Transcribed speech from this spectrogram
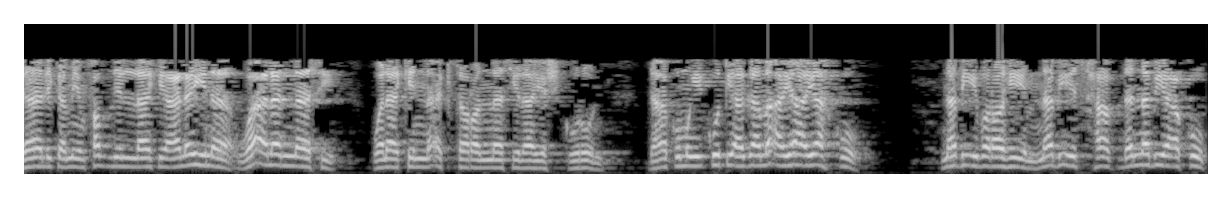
ذلك من فضل الله علينا وعلى الناس ولكن أكثر الناس لا يشكرون dan aku mengikuti agama ayah-ayahku Nabi Ibrahim, Nabi Ishak dan Nabi Yakub.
